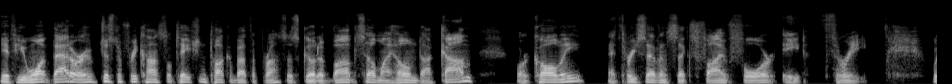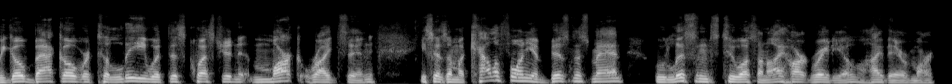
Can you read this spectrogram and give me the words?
If you want that or just a free consultation, talk about the process, go to bobsellmyhome.com or call me at 376 5483. We go back over to Lee with this question. Mark writes in. He says, I'm a California businessman who listens to us on iHeartRadio. Hi there, Mark,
